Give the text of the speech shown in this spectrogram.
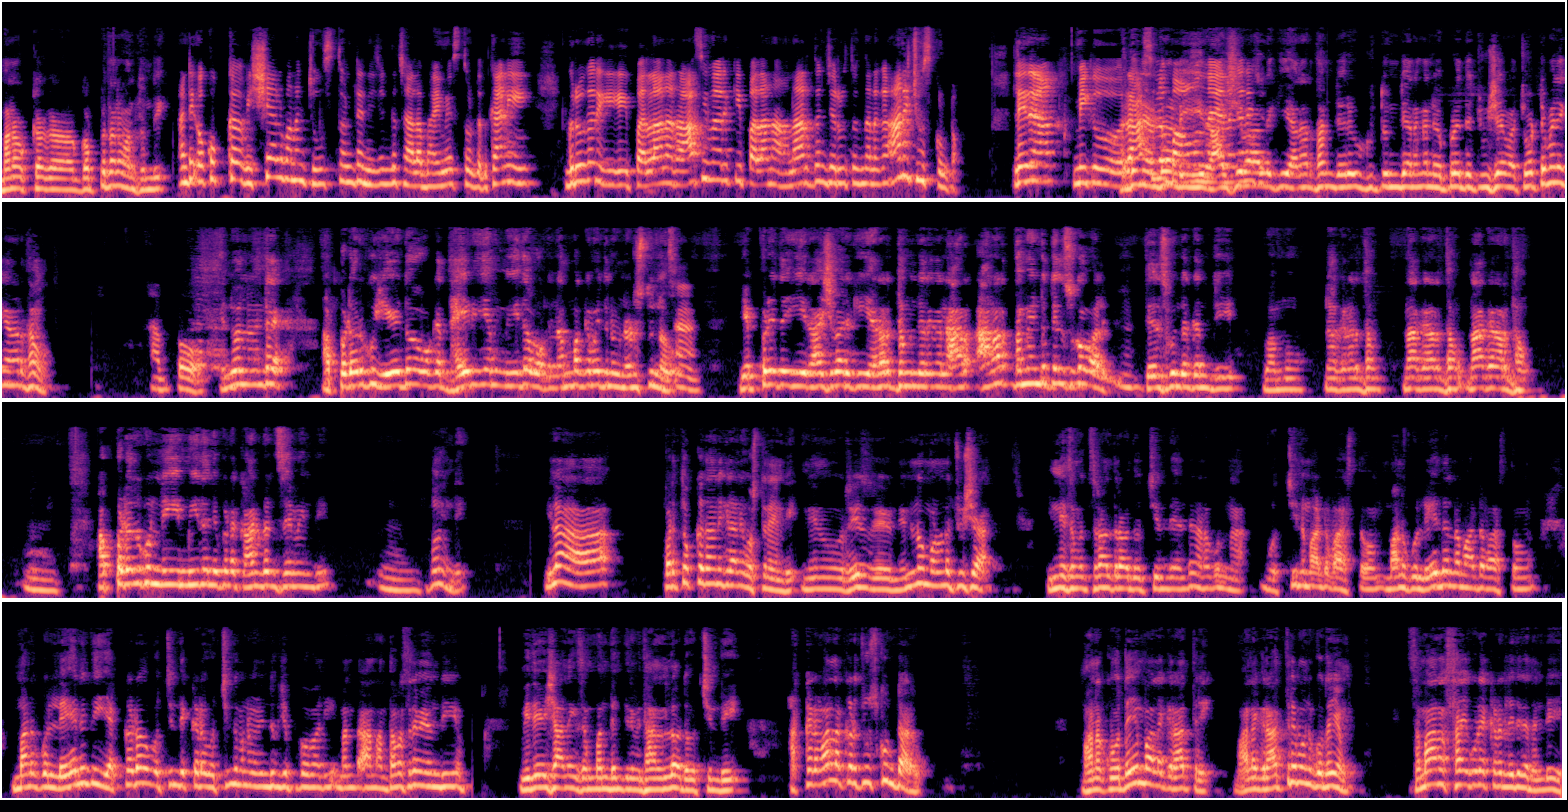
మన యొక్క గొప్పతనం అంతుంది. అంటే ఒక్కొక్క విషయాలు మనం చూస్తుంటే నిజంగా చాలా భయం వేస్తుంటది కానీ గురువుగారు ఈ పలానా రాశి వారికి పలానా అనార్థం జరుగుతుందనగా అని చూసుకుంటాం. లేదా మీకు ఈ రాశి అనగానే వాళ్ళకి అనర్థం జరుగుతుంది అనగా నువ్వు ఎప్పుడైతే చూసేవా చూడటమే నీకు అనర్థం. అబ్బో. ఎందువల్లంటే అప్పటి వరకు ఏదో ఒక ధైర్యం మీద ఒక నమ్మకం మీద నువ్వు నడుస్తున్నావు. ఎప్పుడైతే ఈ రాశి వారికి అనర్థం జరగని అన- అనర్థం ఏంటో తెలుసుకోవాలి. తెలుసుకున్న దగ్గర నుంచి వమ్ము నాకు అనర్థం నాకు అనర్థం నాకు అనర్థం ఉమ్. అప్పటి వరకు నీ మీద నీకున్న కాన్ఫిడెన్స్ ఏమైంది. పోయింది. ఇలా ప్రతి ఒక్క దానికి ఇలానే వస్తున్నాయండి. నేను నిన్న మొన్న చూసా ఇన్ని సంవత్సరాల తర్వాత వచ్చింది అంటే నేను అనుకున్నా. వచ్చిన మాట వాస్తవం మనకు లేదన్న మాట వాస్తవం. మనకు లేనిది ఎక్కడో వచ్చింది ఇక్కడ వచ్చింది మనం ఎందుకు చెప్పుకోవాలి? మన అంత అవసరం ఏంది విదేశానికి సంబంధించిన విధానంలో అది వచ్చింది. అక్కడ వాళ్ళు అక్కడ చూసుకుంటారు. మనకు ఉదయం వాళ్ళకి రాత్రి వాళ్ళకి రాత్రి మనకు ఉదయం. సమాన స్థాయి కూడా ఎక్కడ లేదు కదండి.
